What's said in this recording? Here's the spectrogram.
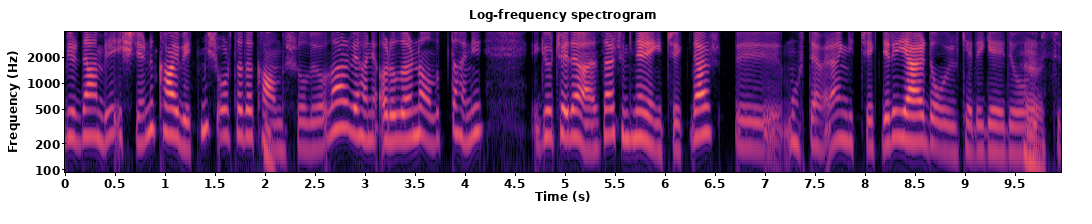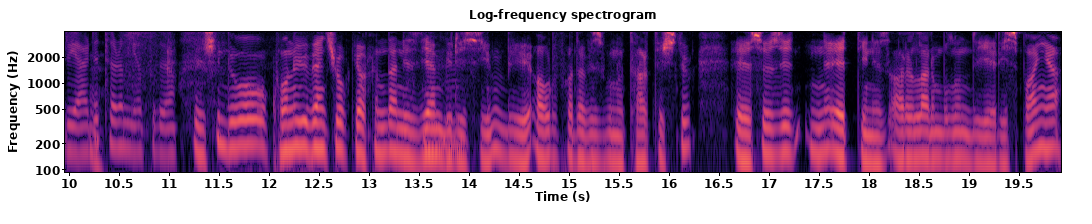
birdenbire işlerini kaybetmiş, ortada kalmış oluyorlar ve hani aralarını alıp da hani göç edemezler. Çünkü nereye gidecekler? E, muhtemelen gidecekleri yerde o ülkede GDO'lu Evet, bir sürü yerde evet. tarım yapılıyor. E şimdi o konuyu ben çok yakından izleyen Hı hı. birisiyim. Bir Avrupa'da biz bunu tartıştık. E, sözünü ettiğiniz arıların bulunduğu yer İspanya.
